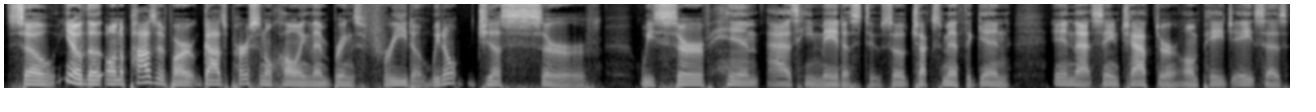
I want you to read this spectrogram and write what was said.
So, you know, the on the positive part, God's personal calling then brings freedom. We don't just serve. We serve him as he made us to. So Chuck Smith again in that same chapter on page 8 says,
